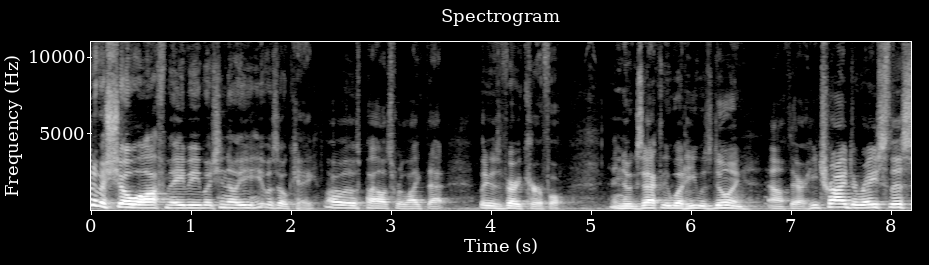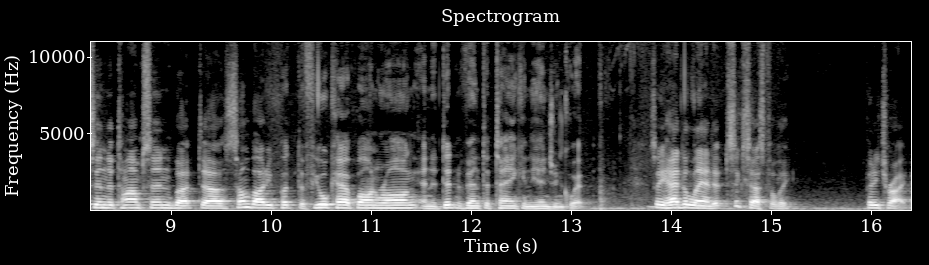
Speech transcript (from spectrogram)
Bit of a show off, maybe, but you know, he, was okay. All of those pilots were like that, but he was very careful and knew exactly what he was doing out there. He tried to race this into Thompson, but uh, somebody put the fuel cap on wrong and it didn't vent the tank and the engine quit. So he had to land it successfully, but he tried.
